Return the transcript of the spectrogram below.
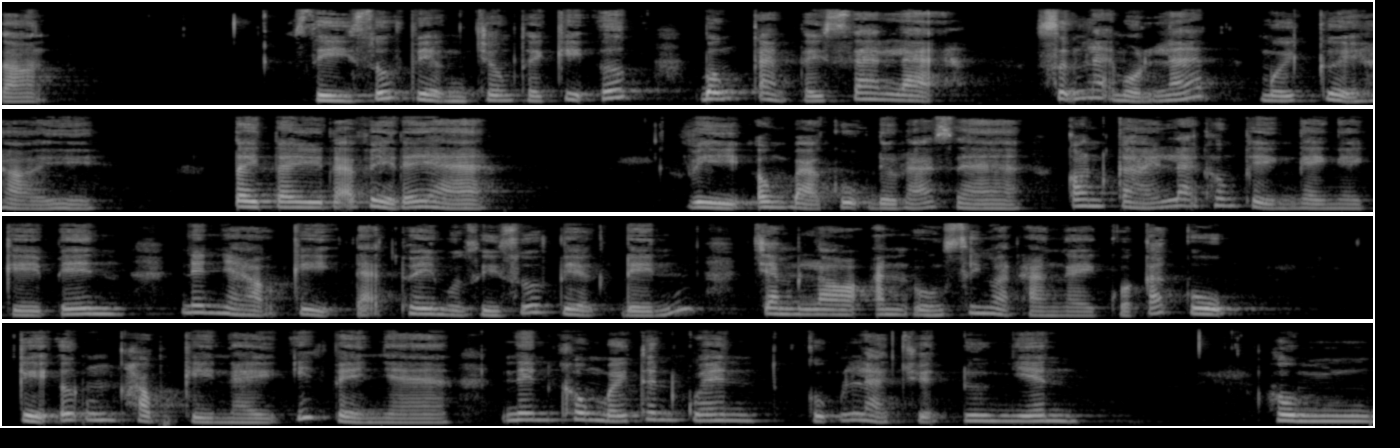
dọn. Dì giúp việc trông thấy ký ức bỗng cảm thấy xa lạ. Sững lại một lát mới cười hỏi. Tây Tây đã về đây à? Vì ông bà cụ đều đã già, con cái lại không thể ngày ngày kề bên, nên nhà họ kỷ đã thuê một dì giúp việc đến chăm lo ăn uống sinh hoạt hàng ngày của các cụ. Ký ức học kỳ này ít về nhà nên không mấy thân quen, cũng là chuyện đương nhiên. Hôm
